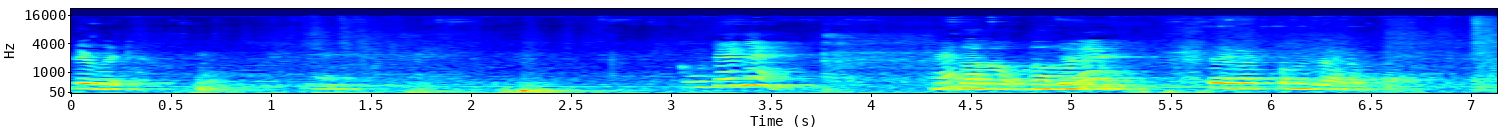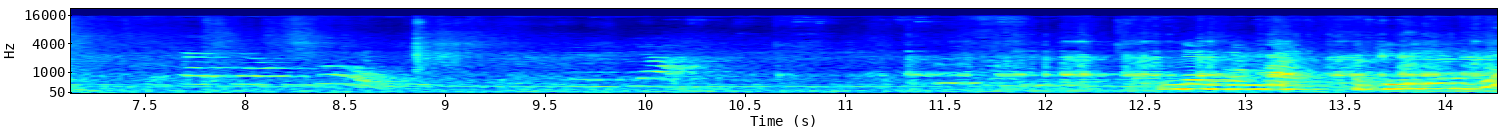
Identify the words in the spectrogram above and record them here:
ले। बेटा। कूटे ने? डरो डरो पहले तुम डरो ले ले मार। हटी हुई है दो।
